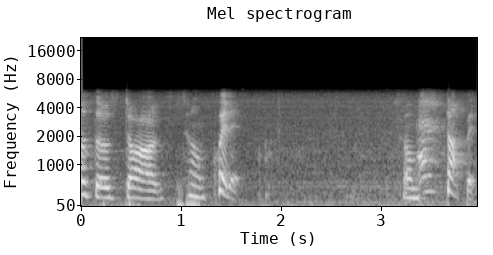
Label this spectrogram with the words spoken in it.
at those dogs. Tell them quit it. Tell them stop it.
